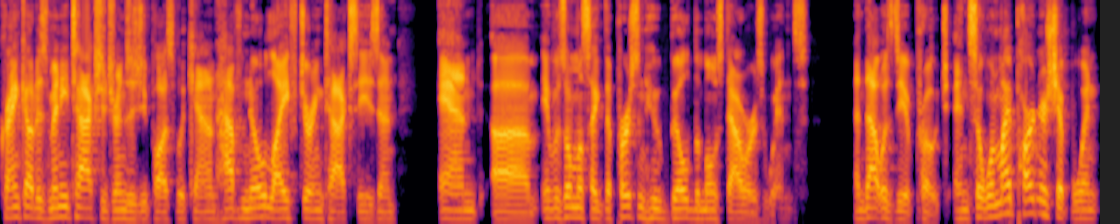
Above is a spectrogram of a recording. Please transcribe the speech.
crank out as many tax returns as you possibly can, have no life during tax season. And um, it was almost like the person who billed the most hours wins. And that was the approach. And so when my partnership went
